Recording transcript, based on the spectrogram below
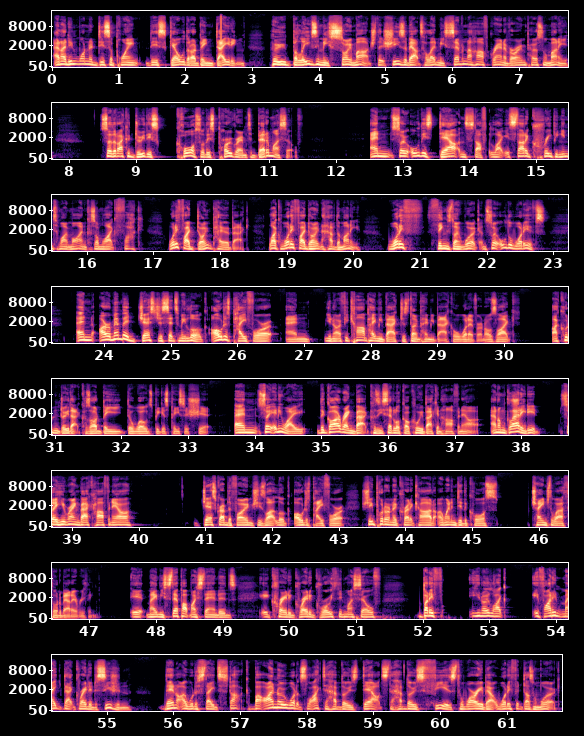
And I didn't want to disappoint this girl that I'd been dating who believes in me so much that she's about to lend me seven and a half grand of her own personal money so that I could do this course or this program to better myself. And so all this doubt and stuff, like it started creeping into my mind because I'm like, fuck, what if I don't pay her back? Like, what if I don't have the money? What if things don't work? And so all the what ifs. And I remember Jess just said to me, Look, I'll just pay for it. And, you know, if you can't pay me back, just don't pay me back or whatever. And I was like, I couldn't do that because I'd be the world's biggest piece of shit. And so, anyway, the guy rang back because he said, Look, I'll call you back in half an hour. And I'm glad he did. So he rang back half an hour. Jess grabbed the phone. She's like, Look, I'll just pay for it. She put on her credit card. I went and did the course, changed the way I thought about everything. It made me step up my standards. It created greater growth in myself. But if, you know, like if I didn't make that greater decision, then I would have stayed stuck. But I know what it's like to have those doubts, to have those fears, to worry about what if it doesn't work.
